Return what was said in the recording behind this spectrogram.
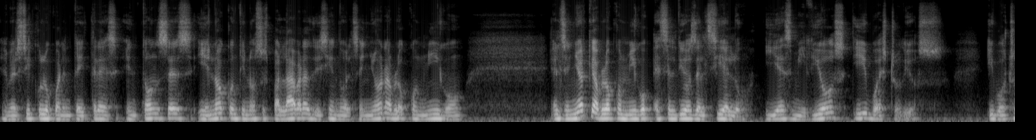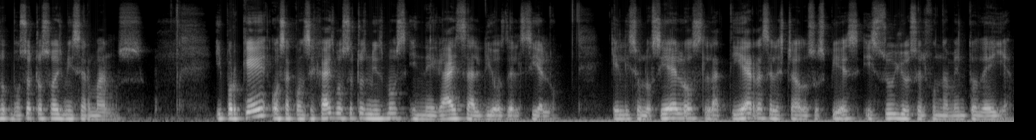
El versículo 43, entonces, y no continuó sus palabras diciendo, el Señor habló conmigo, el Señor que habló conmigo es el Dios del cielo, y es mi Dios y vuestro Dios, y vosotros sois mis hermanos. ¿Y por qué os aconsejáis vosotros mismos y negáis al Dios del cielo? Él hizo los cielos, la tierra es el estrado de sus pies, y suyo es el fundamento de ella.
